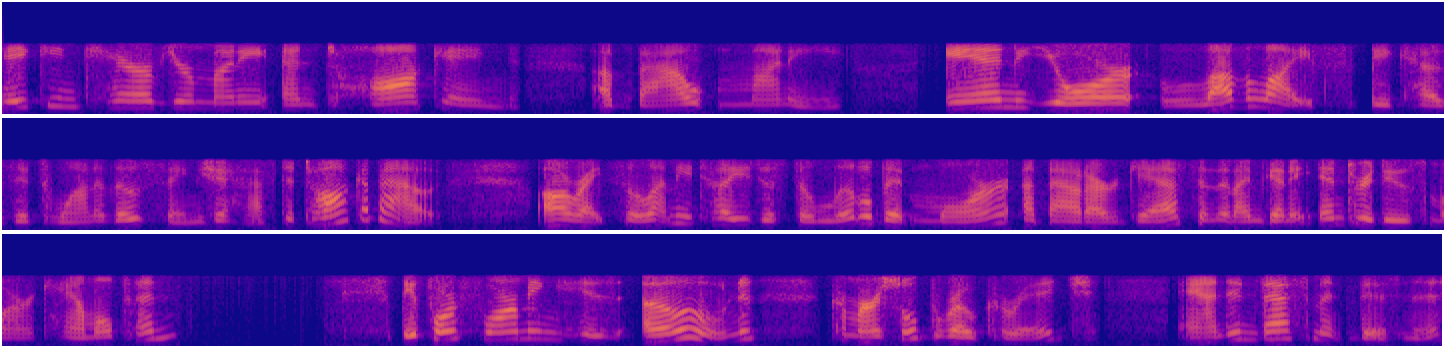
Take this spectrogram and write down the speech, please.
taking care of your money and talking about money in your love life because it's one of those things you have to talk about. All right, so let me tell you just a little bit more about our guest, and then I'm going to introduce Mark Hamilton. Before forming his own commercial brokerage, and investment business.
